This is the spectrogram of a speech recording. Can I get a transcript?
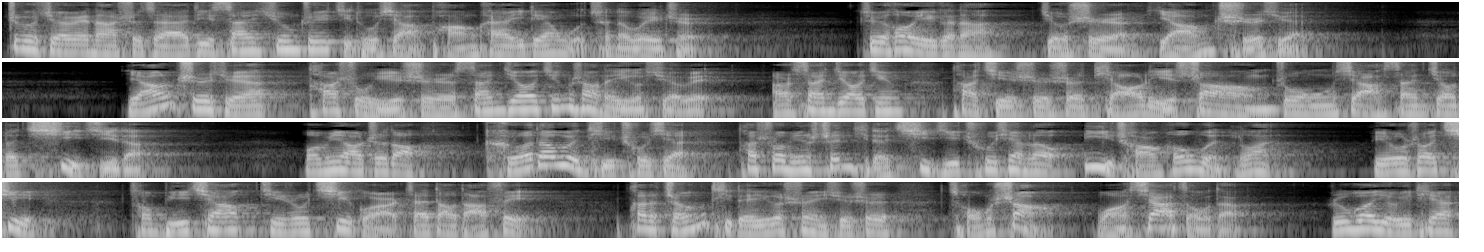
这个穴位呢是在第三胸椎棘突下旁开一点五寸的位置。最后一个呢就是阳池穴。阳池穴它属于是三焦经上的一个穴位，而三焦经它其实是调理上中下三焦的气机的。我们要知道，咳的问题出现，它说明身体的气机出现了异常和紊乱。比如说，气从鼻腔进入气管，再到达肺，它的整体的一个顺序是从上往下走的。如果有一天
